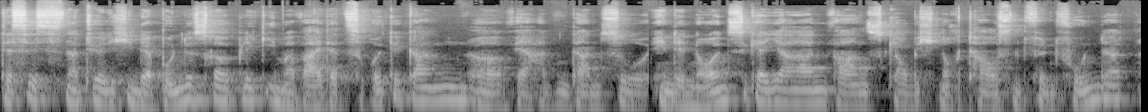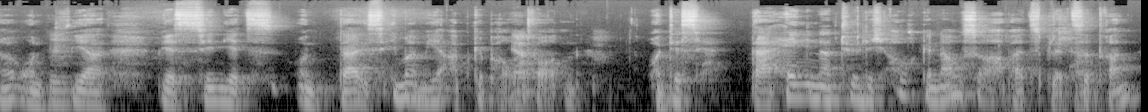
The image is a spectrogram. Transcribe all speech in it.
Das ist natürlich in der Bundesrepublik immer weiter zurückgegangen. Äh, wir hatten dann so in den 90er Jahren waren es, glaube ich, noch 1500. Ne? Und mhm. wir, wir sind jetzt, und da ist immer mehr abgebaut ja. worden. Und das, da hängen natürlich auch genauso Arbeitsplätze Klar. dran,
